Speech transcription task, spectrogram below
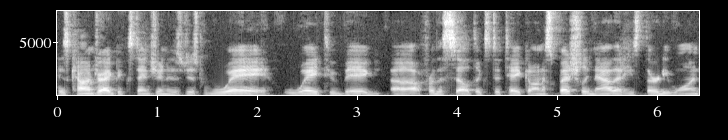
his contract extension is just way, way too big uh, for the Celtics to take on, especially now that he's 31.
